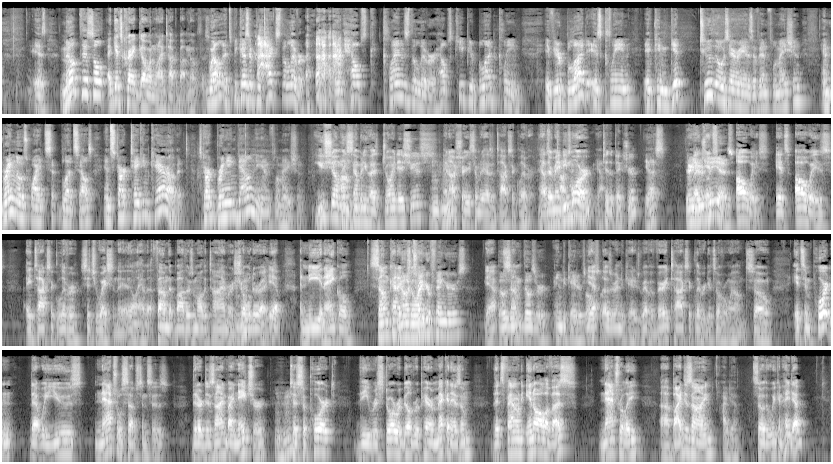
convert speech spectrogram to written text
is milk thistle. It gets Craig going when I talk about milk thistle. Well, it's because it protects the liver. It helps cleanse the liver, helps keep your blood clean. If your blood is clean, it can get to those areas of inflammation and bring those white blood cells and start taking care of it. Start bringing down the inflammation. You show Um, me somebody who has joint issues, and I'll show you somebody who has a toxic liver. Now, Mm-hmm. There may be more yeah. to the picture. Yes, there usually it's is. Always. It's always a toxic liver situation. They, only have a thumb that bothers them all the time, or a shoulder, a hip, a knee, an ankle, some kind Mm-hmm. You of know, joint. trigger fingers. Yeah, Those some, are those are indicators also. yeah, those are indicators. We have a very toxic liver, gets overwhelmed. So it's important that we use natural substances that are designed by nature Mm-hmm. to support the restore, rebuild, repair mechanism that's found in all of us naturally uh, by design I do. so that we can, hey, Deb,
